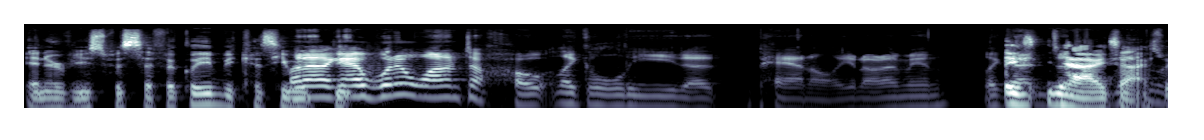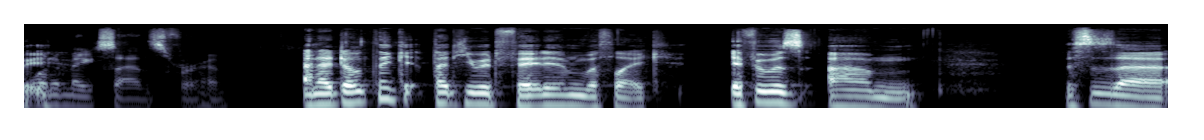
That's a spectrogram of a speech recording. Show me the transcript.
interview specifically because he But would. like, be- I wouldn't want him to ho- like lead a panel. You know what I mean? Like, Ex- yeah, exactly. Wouldn't make sense for him. and I don't think that he would fit in with like if it was um this is a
